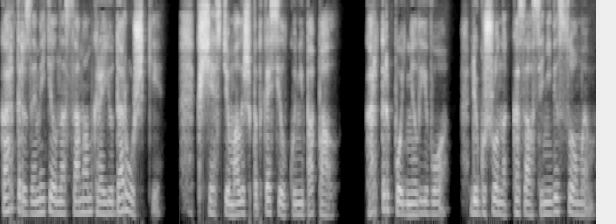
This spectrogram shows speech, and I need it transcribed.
Картер заметил на самом краю дорожки. К счастью, малыш под косилку не попал. Картер поднял его. Лягушонок казался невесомым.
